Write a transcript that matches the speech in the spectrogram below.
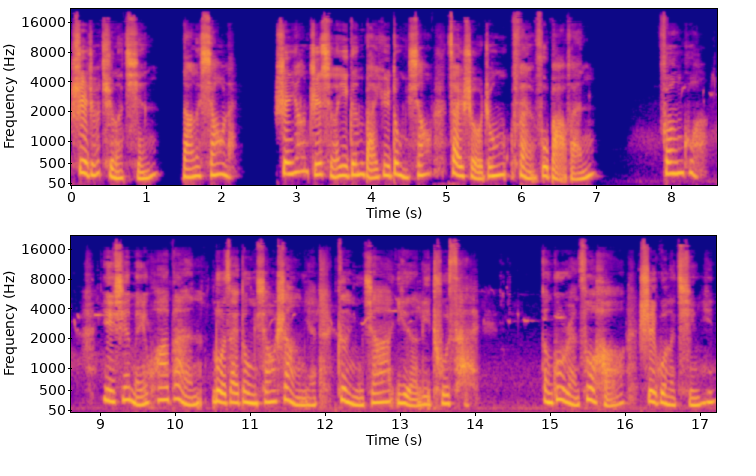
侍者取了琴，拿了箫来。沈央执起了一根白玉洞箫，在手中反复把玩。风过，一些梅花瓣落在洞箫上面，更加眼丽出彩。等顾阮坐好，试过了琴音，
